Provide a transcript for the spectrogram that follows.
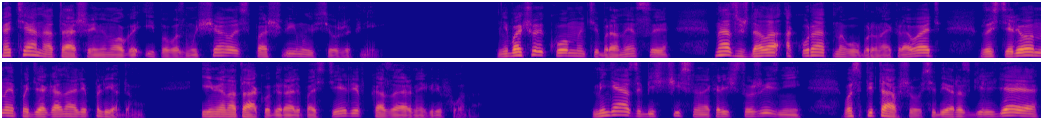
Хотя Наташа немного и повозмущалась, пошли мы все же к ней. В небольшой комнате бронессы нас ждала аккуратно убранная кровать, застеленная по диагонали пледом. Именно так убирали постели в казарме Грифона. Меня за бесчисленное количество жизней, воспитавшего в себе разгильдяя,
